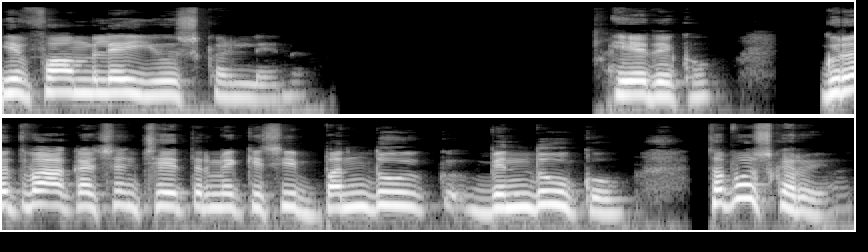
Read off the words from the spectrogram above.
ये फॉर्मूले यूज़ कर लेना। ये देखो। गुरुत्वाकर्षण क्षेत्र में किसी बंदू, बिंदु को सपोज़ करो यार।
